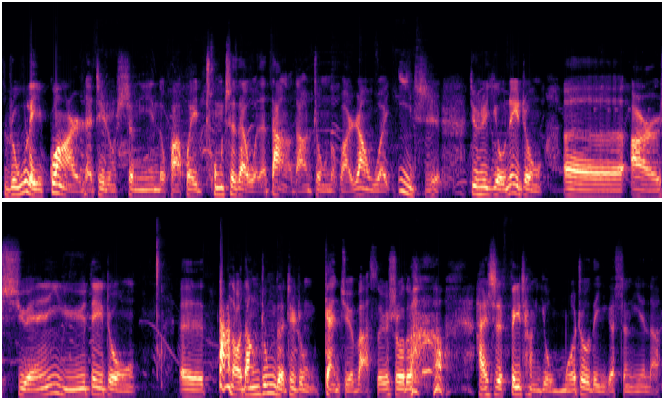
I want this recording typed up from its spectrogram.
如雷贯耳的这种声音的话，会充斥在我的大脑当中的话，让我一直就是有那种呃耳悬于这种呃大脑当中的这种感觉吧。所以说的话 还是非常有魔咒的一个声音了。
